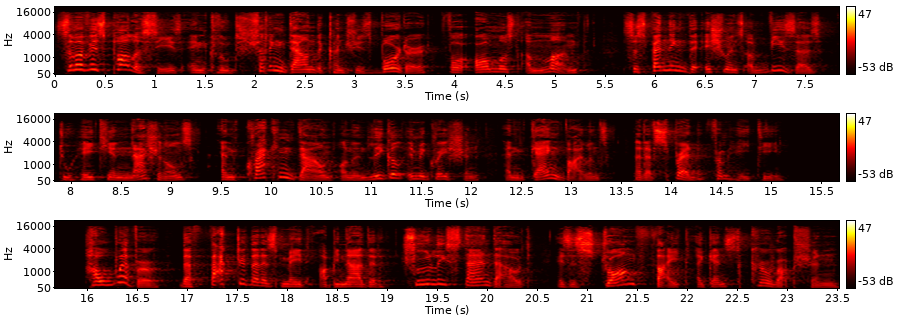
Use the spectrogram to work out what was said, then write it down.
Some of his policies include shutting down the country's border for almost a month, suspending the issuance of visas to Haitian nationals, and cracking down on illegal immigration and gang violence that have spread from Haiti. However, the factor that has made Abinader truly stand out is his strong fight against corruption.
